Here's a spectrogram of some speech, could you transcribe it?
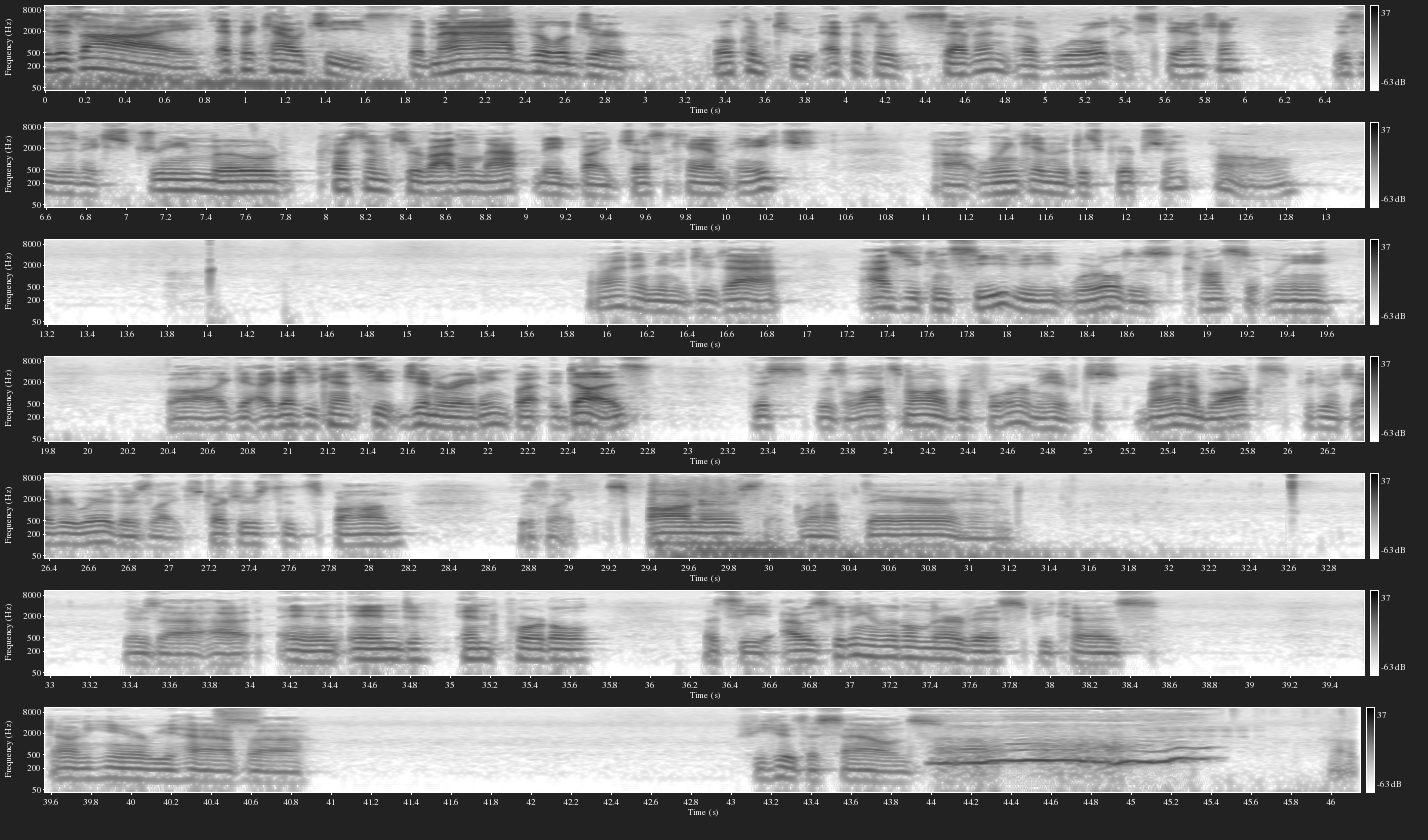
It is I, Epic Cow Cheese, the Mad Villager. Welcome to episode 7 of World Expansion. This is an extreme mode custom survival map made by JustCamH. Uh, link in the description. Oh. Well, I didn't mean to do that. As you can see, the world is constantly... Well, I I guess you can't see it generating, but it does. This was a lot smaller before, and we have just random blocks pretty much everywhere. There's like structures that spawn with like spawners, like one up there, and there's a, a an end end portal. Let's see. I was getting a little nervous because down here we have. Uh, if you hear the sounds, oh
